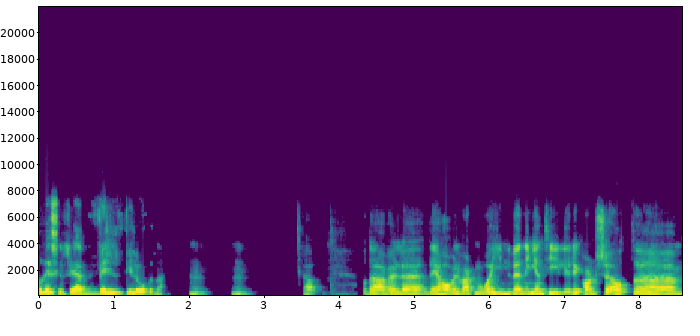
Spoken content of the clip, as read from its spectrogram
Og det syns jeg er veldig lovende. Mm. Mm. Ja, og det, vel, eh, det, har vel vært noe av innvendingen tidligere, kanskje. At uh,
